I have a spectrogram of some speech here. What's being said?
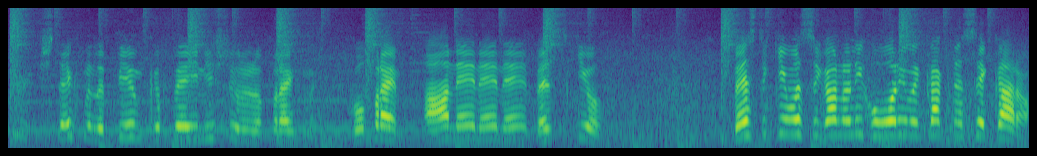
Щехме да пием кафе и нищо не направихме. Какво правим? А, не, не, не, без такива. Без такива сега, нали, говориме как не се кара.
